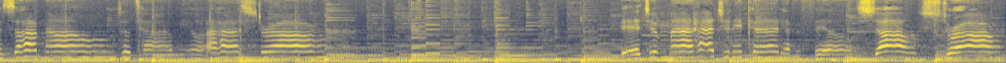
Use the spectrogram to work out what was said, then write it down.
much this unknown to time you are strong. Did you imagine it could ever feel so strong?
